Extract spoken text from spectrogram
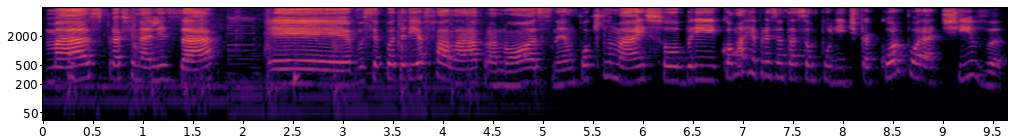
Mas, para finalizar, é, você poderia falar para nós né, um pouquinho mais sobre como a representação política corporativa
